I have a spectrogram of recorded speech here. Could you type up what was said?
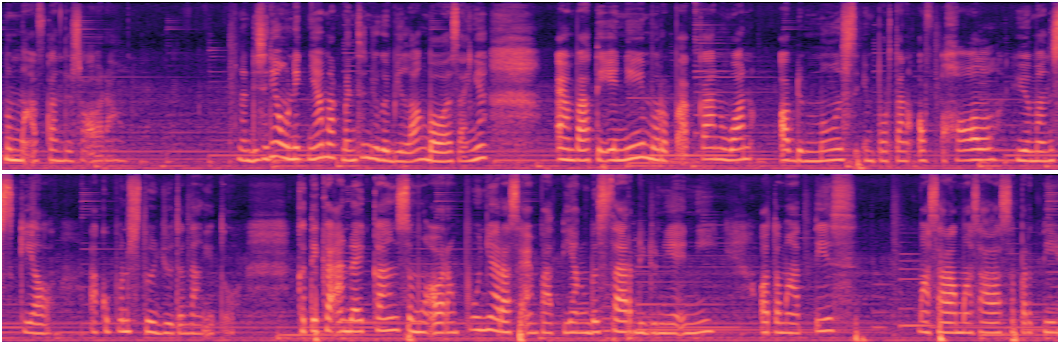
memaafkan seseorang. Nah, di sini uniknya Mark Manson juga bilang bahwasanya empati ini merupakan one of the most important of all human skill. Aku pun setuju tentang itu. Ketika andaikan semua orang punya rasa empati yang besar di dunia ini, otomatis masalah-masalah seperti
